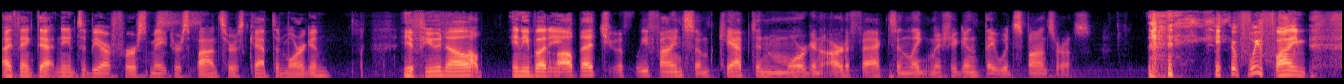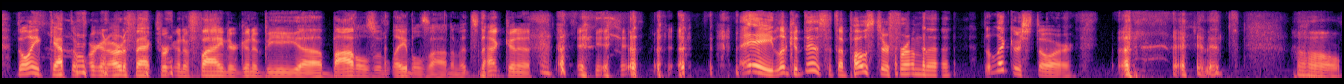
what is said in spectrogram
I think that needs to be our first major sponsor is Captain Morgan. If you know I'll- anybody, I'll bet you if we find some Captain Morgan artifacts in Lake Michigan, they would sponsor us. if we find the only Captain Morgan artifacts we're going to find are going to be uh, bottles with labels on them. It's not going to. Hey, look at this! It's a poster from the the liquor store. and it's oh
